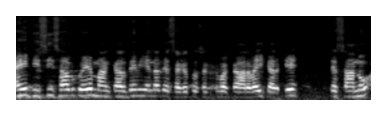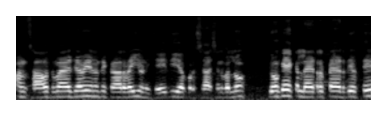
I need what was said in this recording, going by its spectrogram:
ਅਸੀਂ ਡੀਸੀ ਸਾਹਿਬ ਕੋਲ ਇਹ ਮੰਗ ਕਰਦੇ ਵੀ ਇਹਨਾਂ ਦੇ ਸਖਤ ਤੋਂ ਸਖਤ ਕਾਰਵਾਈ ਕਰਕੇ ਤੇ ਸਾਨੂੰ ਇਨਸਾਫ ਦਿਵਾਇਆ ਜਾਵੇ ਇਹਨਾਂ ਤੇ ਕਾਰਵਾਈ ਹੋਣੀ ਚਾਹੀਦੀ ਆ ਪ੍ਰਸ਼ਾਸਨ ਵੱਲੋਂ ਕਿਉਂਕਿ ਇੱਕ ਲੈਟਰ ਪੈਡ ਦੇ ਉੱਤੇ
